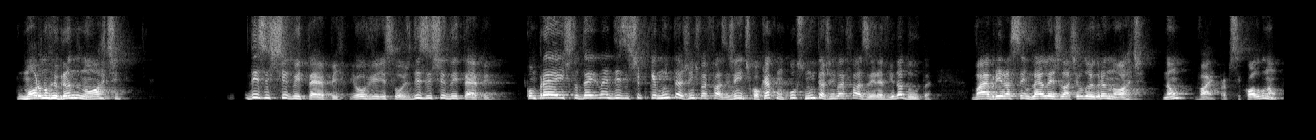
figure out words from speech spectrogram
Moro no Rio Grande do Norte. Desisti do ITEP. Eu ouvi isso hoje. Desisti do ITEP. Comprei, estudei, mas desisti porque muita gente vai fazer. Gente, qualquer concurso, muita gente vai fazer. É vida adulta vai abrir a Assembleia Legislativa do Rio Grande do Norte. Não vai, para psicólogo não.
